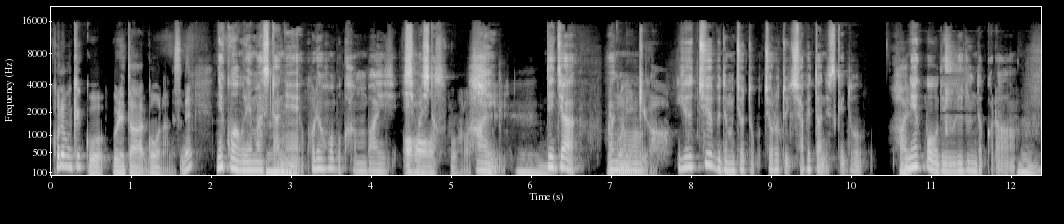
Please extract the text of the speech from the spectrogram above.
これも結構売れた号なんですね。猫は売れましたね。これはほぼ完売しましたああ。素晴らしい。はいうんで、じゃあ、あの。YouTube でもちょっとちょろっと喋ったんですけど、はい。猫で売れるんだから、うん。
